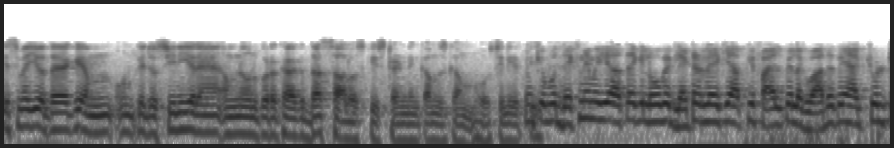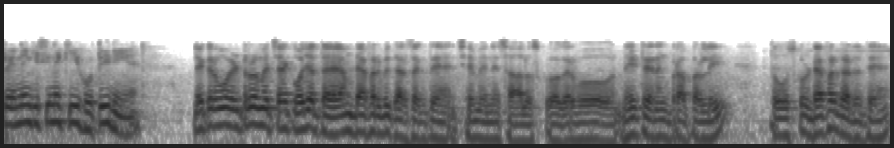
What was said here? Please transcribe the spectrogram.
इसमें ये होता है कि हम उनके जो सीनियर हैं हमने उनको रखा है कि दस साल उसकी स्टैंडिंग कम से कम हो सीनियर क्योंकि वो देखने में ये आता है कि लोग एक लेटर लेके आपकी फ़ाइल पे लगवा देते हैं एक्चुअल ट्रेनिंग किसी ने की होती नहीं है। लेकिन वो इंटरव्यू में चेक हो जाता है हम डेफर भी कर सकते हैं छः महीने साल उसको अगर वो नहीं ट्रेनिंग प्रॉपरली तो उसको डेफर कर देते हैं।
